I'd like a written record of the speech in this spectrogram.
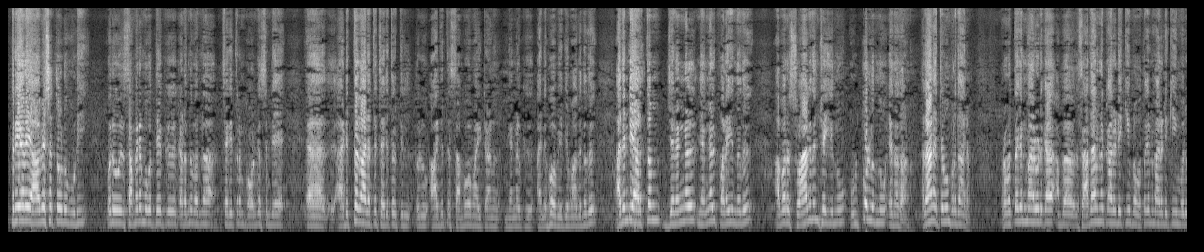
ഇത്രയേറെ ആവേശത്തോടുകൂടി ഒരു സമരമുഖത്തേക്ക് കടന്നു വന്ന ചരിത്രം കോൺഗ്രസിന്റെ അടുത്ത കാലത്തെ ചരിത്രത്തിൽ ഒരു ആദ്യത്തെ സംഭവമായിട്ടാണ് ഞങ്ങൾക്ക് അനുഭവവേദ്യമാകുന്നത്. അതിന്റെ അർത്ഥം ജനങ്ങൾ ഞങ്ങൾ പറയുന്നത് അവർ സ്വാഗതം ചെയ്യുന്നു ഉൾക്കൊള്ളുന്നു എന്നതാണ്. അതാണ് ഏറ്റവും പ്രധാനം. പ്രവർത്തകന്മാരോട് സാധാരണക്കാരുടെയും പ്രവർത്തകന്മാരുടെയും ഒരു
